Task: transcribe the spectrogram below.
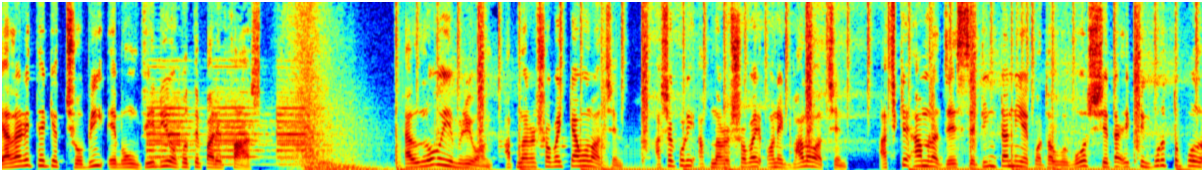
গ্যালারি থেকে ছবি এবং ভিডিও হতে পারে ফাস্ট। হ্যালো এভরিওয়ান, আপনারা সবাই কেমন আছেন? আশা করি আপনারা সবাই অনেক ভালো আছেন। আজকে আমরা যে সেটিংটা নিয়ে কথা বলব সেটা একটি গুরুত্বপূর্ণ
